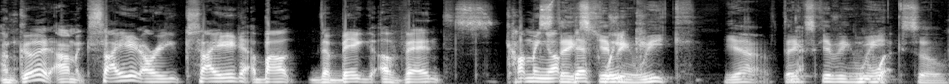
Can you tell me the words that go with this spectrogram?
I'm good. I'm excited. Are you excited about the big event coming It's up this Thanksgiving week? week. Yeah, Thanksgiving What- week. So,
